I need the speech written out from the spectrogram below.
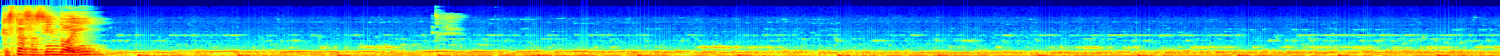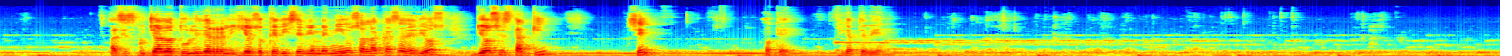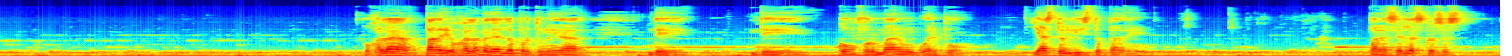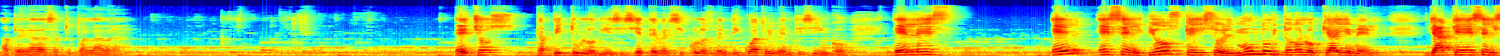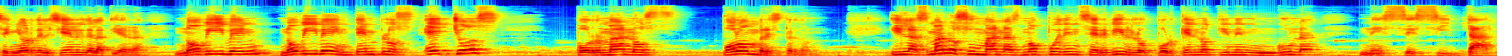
¿Qué estás haciendo ahí? ¿Has escuchado a tu líder religioso que dice bienvenidos a la casa de Dios? ¿Dios está aquí? ¿Sí? Ok, fíjate bien. Ojalá, Padre, ojalá me des la oportunidad de, de conformar un cuerpo. Ya estoy listo, Padre, para hacer las cosas apegadas a tu palabra. Hechos capítulo 17 versículos 24 y 25. Él es él es el Dios que hizo el mundo y todo lo que hay en él, ya que es el Señor del cielo y de la tierra. No viven, no vive en templos hechos por manos por hombres, perdón. Y las manos humanas no pueden servirlo porque él no tiene ninguna necesidad.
